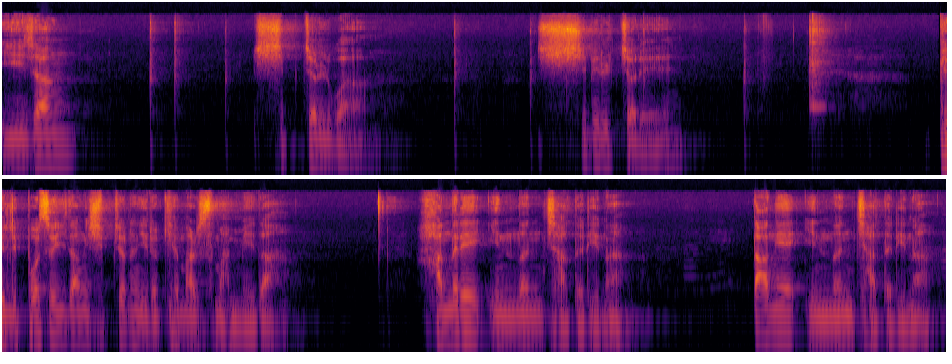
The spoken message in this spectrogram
2장 10절과 11절에 빌립보서 2장 10절은 이렇게 말씀합니다. 하늘에 있는 자들이나 땅에 있는 자들이나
